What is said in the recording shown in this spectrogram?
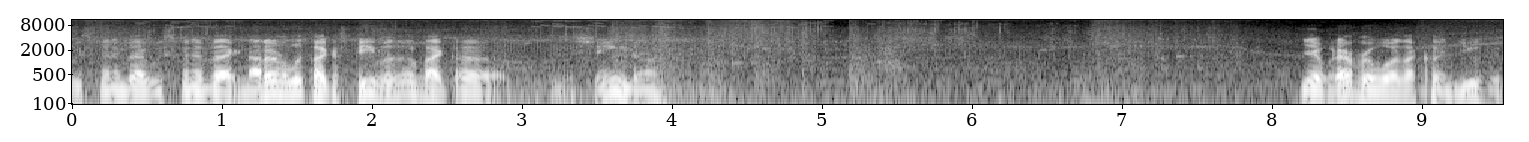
we spinning back. We spinning back. Now, it doesn't look like a speed, but it looks like a machine gun. Yeah, whatever it was, I couldn't use it.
